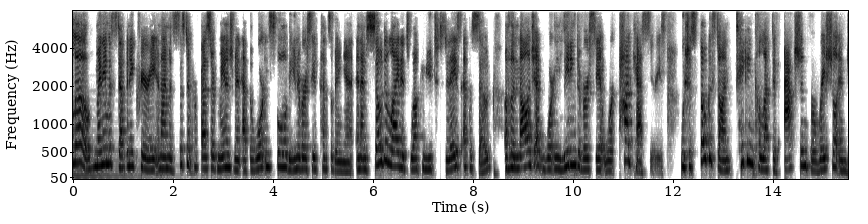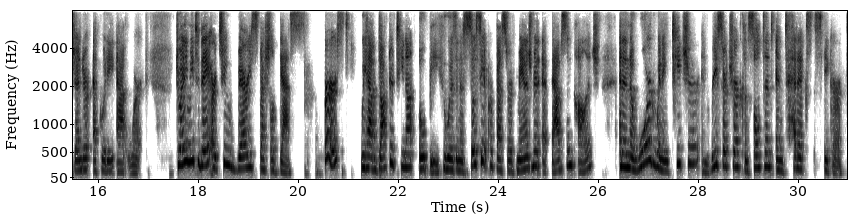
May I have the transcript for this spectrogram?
Hello, my name is Stephanie Creary, and I'm Assistant Professor of Management at the Wharton School of the University of Pennsylvania. And I'm so delighted to welcome you to today's episode of the Knowledge at Wharton Leading Diversity at Work podcast series, which is focused on taking collective action for racial and gender equity at work. Joining me today are two very special guests. First, we have Dr. Tina Opie, who is an associate professor of management at Babson College and an award winning teacher and researcher, consultant, and TEDx speaker.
